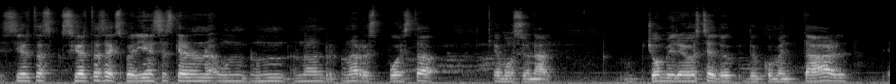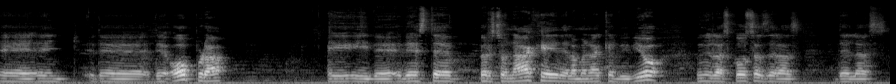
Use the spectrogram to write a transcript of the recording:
ciertas, ciertas experiencias crean una, una, respuesta emocional. Yo miré este documental eh, de, Oprah y, de, este personaje, de la manera que él vivió, una de las cosas de las, de las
